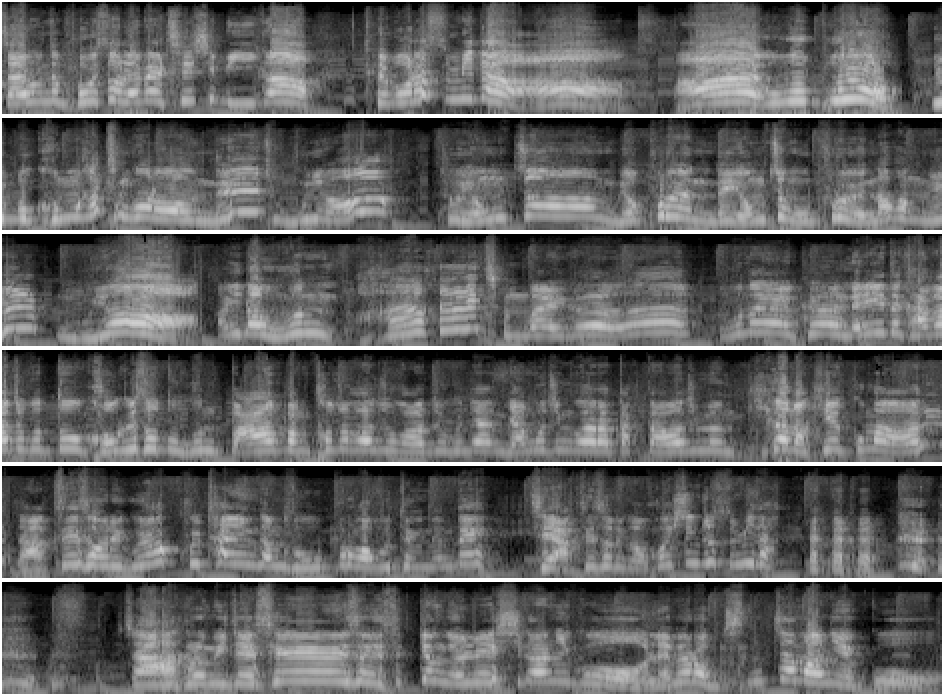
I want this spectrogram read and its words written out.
자 여러분들 벌써 레벨 72가 돼버렸습니다. 아오 뭐야? 이거 뭐 검 같은 거 나오는데? 저 뭐냐? 저 0. 몇 프로였는데 0.5%였나 확률? 뭐야? 아니 나 운 아 정말 그 오늘 그 레이드 가가지고 또 거기서도 운 빵빵 터져가지고 아주 그냥 야무진 거 하나 딱 나와주면 기가 막히겠구만. 자, 악세서리고요. 쿨타임 감소 5%가 붙어 있는데 제 악세서리가 훨씬 좋습니다. 자 그럼 이제 슬슬 습격 열릴 시간이고 레벨업 진짜 많이 했고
